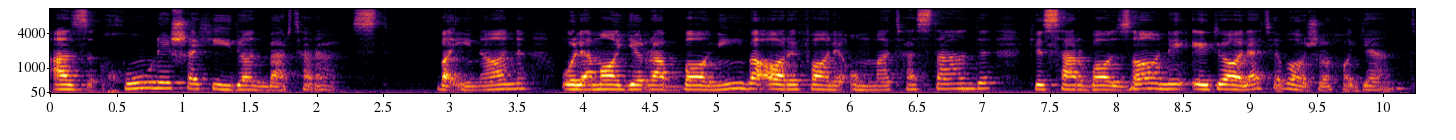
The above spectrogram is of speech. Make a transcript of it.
از خون شهیدان برتر است. و اینان علمای ربانی و عارفان امت هستند که سربازان عدالت واژه هایند.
